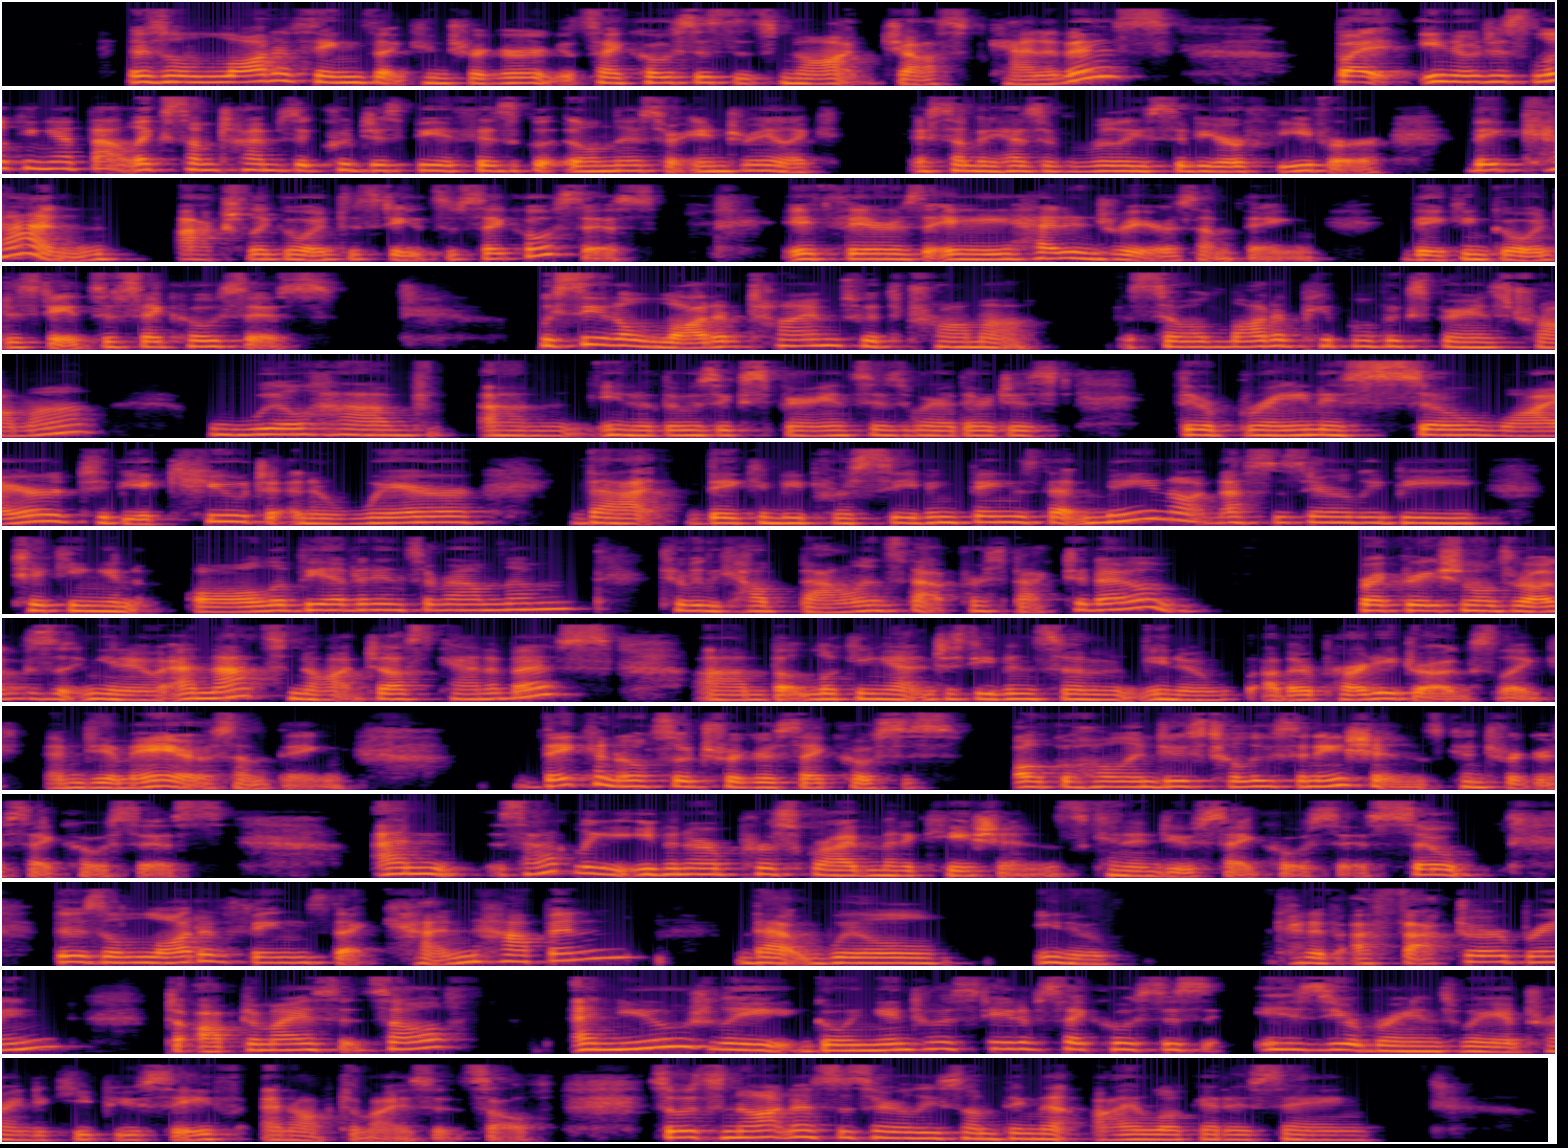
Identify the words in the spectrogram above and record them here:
There's a lot of things that can trigger psychosis. It's not just cannabis, but you know, just looking at that, like sometimes it could just be a physical illness or injury. Like if somebody has a really severe fever, they can actually go into states of psychosis. If there's a head injury or something, they can go into states of psychosis. We see it a lot of times with trauma. So a lot of people have experienced trauma will have um, you know those experiences where they're just their brain is so wired to be acute and aware that they can be perceiving things that may not necessarily be taking in all of the evidence around them to really help balance that perspective out. Recreational drugs you know and that's not just cannabis um, but looking at just even some you know other party drugs like mdma or something. They can also trigger psychosis. Alcohol induced hallucinations can trigger psychosis and sadly, even our prescribed medications can induce psychosis. So there's a lot of things that can happen that will, you know, kind of affect our brain to optimize itself. And usually going into a state of psychosis is your brain's way of trying to keep you safe and optimize itself. So it's not necessarily something that I look at as saying,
